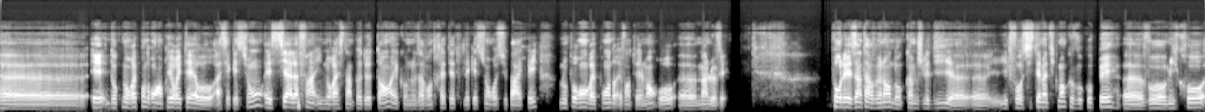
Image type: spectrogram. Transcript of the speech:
Euh, et donc, nous répondrons en priorité à ces questions. Et si à la fin, il nous reste un peu de temps et que nous avons traité toutes les questions reçues par écrit, nous pourrons répondre éventuellement aux euh, mains levées. Pour les intervenants, donc comme je l'ai dit, euh, il faut systématiquement que vous coupez vos micros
